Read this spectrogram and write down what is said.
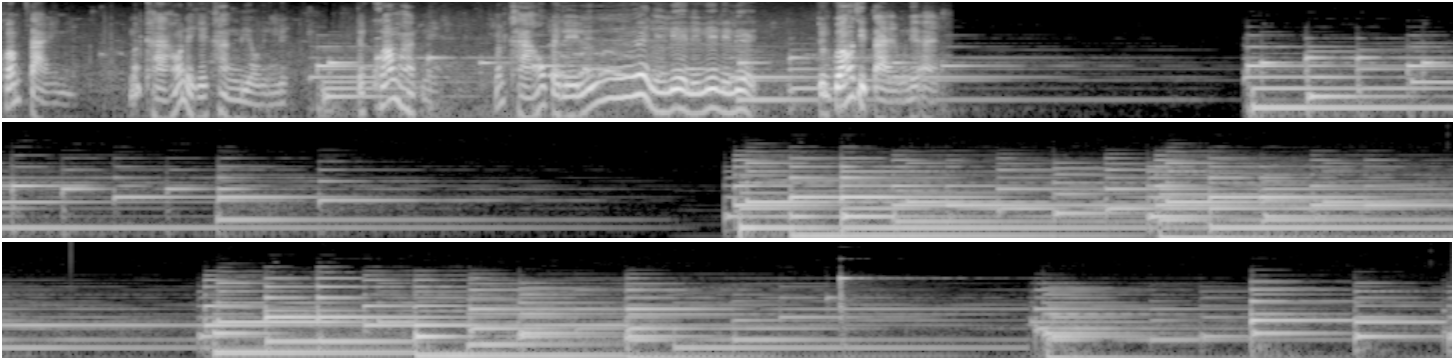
ความตายนี่ มันขาเขาได้แค่ครั้งเดียวเองเลยแต่ความหักนี่มันขาเขาไปเรื่อยๆเรื่อยๆเรื่อยๆเรื่อยๆจนกว่าเขาสิตายวันนี้ไอ้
